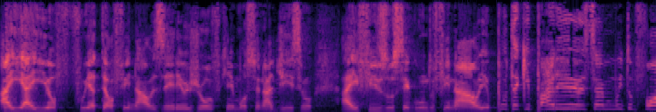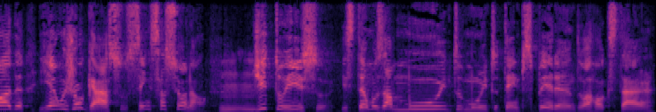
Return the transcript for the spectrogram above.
Aí, aí eu fui até o final, zerei o jogo, fiquei emocionadíssimo. Aí fiz o segundo final e puta que pariu, isso é muito foda. E é um jogaço sensacional. Uhum. Dito isso, estamos há muito, muito tempo esperando a Rockstar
